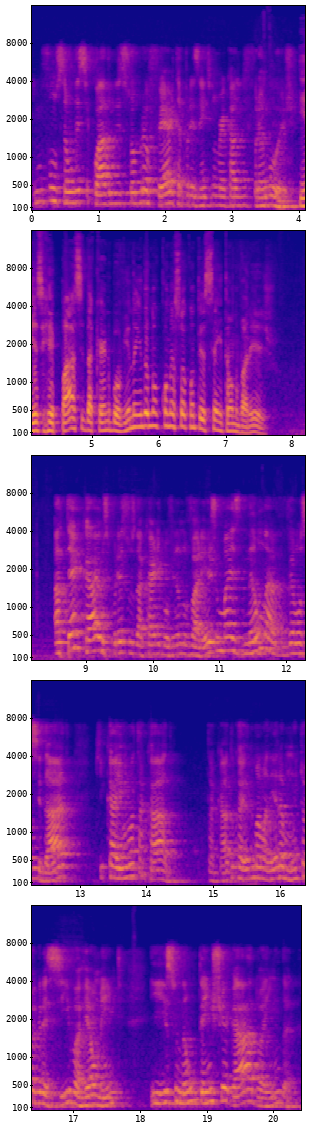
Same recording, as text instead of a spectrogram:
em função desse quadro de sobreoferta presente no mercado de frango hoje. E esse repasse da carne bovina ainda não começou a acontecer então no varejo? Até cai os preços da carne bovina no varejo, mas não na velocidade que caiu no atacado. O atacado caiu de uma maneira muito agressiva realmente, e isso não tem chegado ainda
